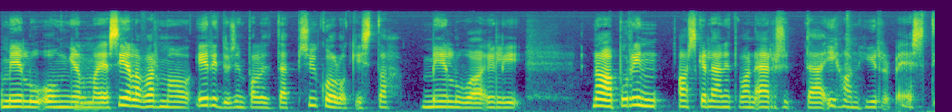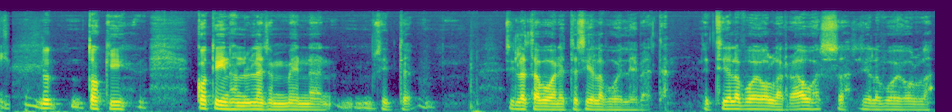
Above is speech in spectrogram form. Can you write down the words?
meluongelma. Mm. Ja siellä varmaan on erityisen paljon tätä psykologista melua, eli naapurin askeläänet vaan ärsyttää ihan hirveästi. No toki. Kotiinhan yleensä mennään sitten sillä tavoin, että siellä voi levätä. Että siellä voi olla rauhassa, siellä voi olla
